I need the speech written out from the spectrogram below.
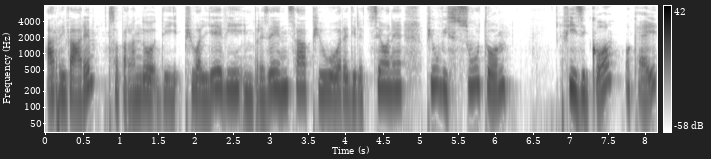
arrivare. Sto parlando di più allievi in presenza, più ore di lezione, più vissuto fisico, ok?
